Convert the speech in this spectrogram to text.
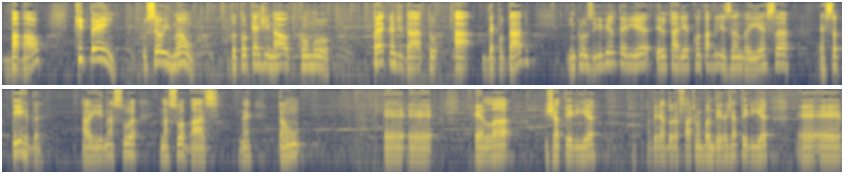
Babal, que tem o seu irmão, doutor Kerginaldo, como pré-candidato a deputado. Inclusive, ele, teria, ele estaria contabilizando aí essa, essa perda aí na sua, na sua base. Né? Então, é, é, ela já teria, a vereadora Fátima Bandeira já teria é, é,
